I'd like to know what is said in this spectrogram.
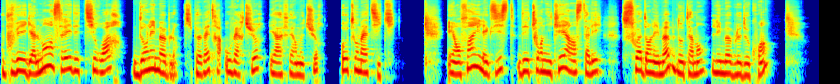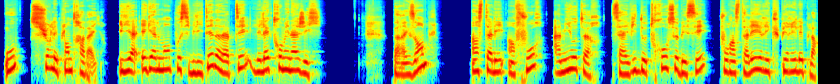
Vous pouvez également installer des tiroirs dans les meubles qui peuvent être à ouverture et à fermeture automatique. Et enfin, il existe des tourniquets à installer soit dans les meubles, notamment les meubles de coin, ou sur les plans de travail. Il y a également possibilité d'adapter l'électroménager. Par exemple, installer un four à mi-hauteur. Ça évite de trop se baisser pour installer et récupérer les plats.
